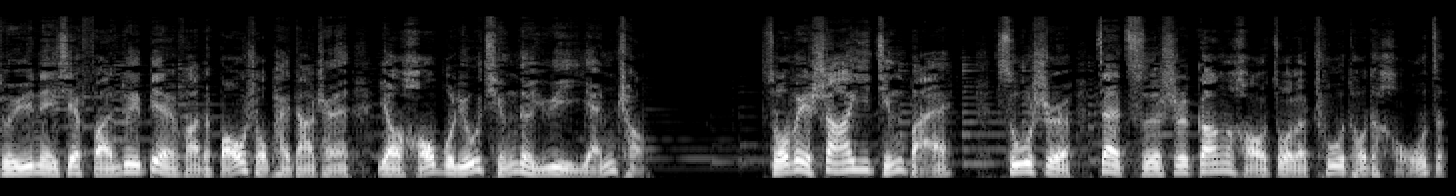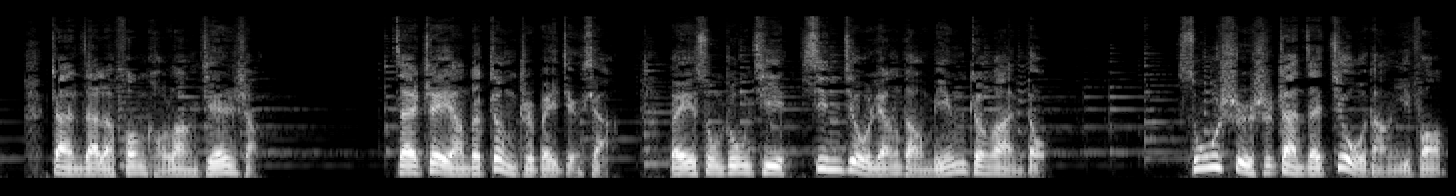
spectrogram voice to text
对于那些反对变法的保守派大臣，要毫不留情地予以严惩。所谓杀一儆百，苏轼在此时刚好做了出头的猴子，站在了风口浪尖上。在这样的政治背景下。北宋中期，新旧两党明争暗斗。苏轼是站在旧党一方，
